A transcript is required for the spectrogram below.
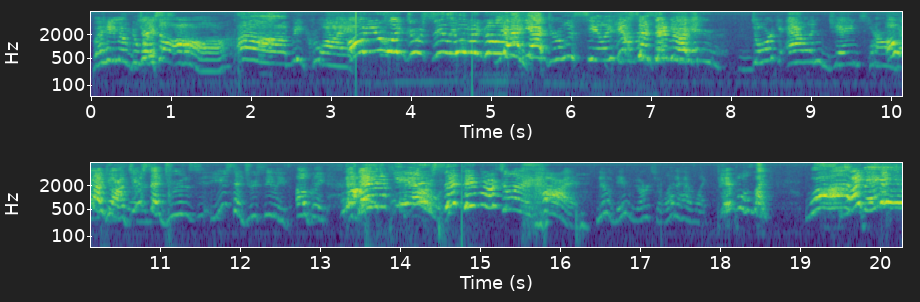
but he moved away. Just- So aw. ah, be quiet. Oh, you like Drew Seeley? Oh my god. yeah, yeah, Drew Seeley. You from said the David second, and dork Alan James Callenback. Oh my god, is you the- said Drew. You said Drew Seeley is ugly. No, And it's You cute. said David Archuleta is hot. No, David Archuleta has like pimples like what? Why you say you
